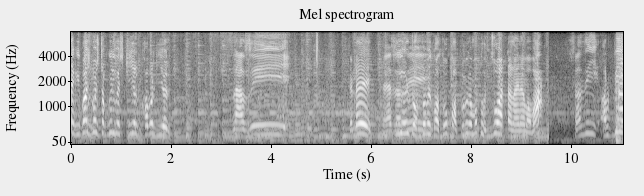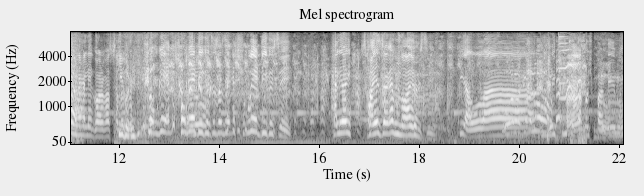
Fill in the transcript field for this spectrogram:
নাকি? বস বস টপ করি বস কি হল? খবর কি হল? পান্ডে হ্যাঁ কি হল? টপ টপে কত কম তো জোয়ারটা নাই না বাবা? অল্প না খালি ঘর বাচ্চা সঙ্গে একে সঙ্গে ঠিক হয়েছে একে সঙ্গে ঠিক হয়েছে খালি ওই ছয়ের জায়গায় নয় হয়েছে কি আল্লাহ এই কি কইস পান্ডে মুই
